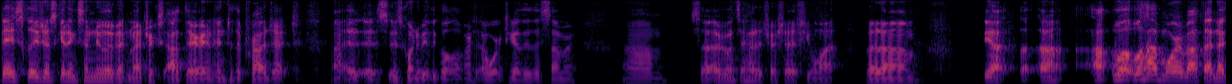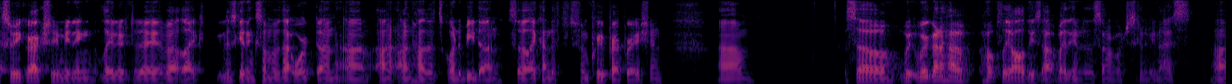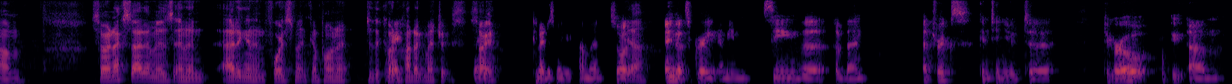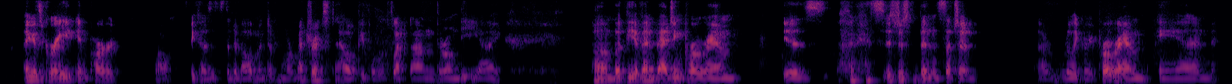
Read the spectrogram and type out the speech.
basically just getting some new event metrics out there and into the project uh, is, is going to be the goal of our, our work together this summer. Um, so everyone say hi to Trisha if you want, but um, yeah, uh, uh, well, we'll have more about that next week. We're actually meeting later today about like just getting some of that work done um, on, on how that's going to be done. So like kind of some pre-preparation. Um, so we, we're going to have hopefully all of these out by the end of the summer, which is going to be nice. Um, so our next item is in an, adding an enforcement component to the code Right. of conduct metrics. Yeah, Sorry. Can I just make a comment? So Yeah. I think that's great. I mean, seeing the event metrics continue to to grow, um, I think it's great in part, well, because it's the development of more metrics to help people reflect on their own DEI. Um, but the event badging program is it's, it's just been such a, a really great program and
